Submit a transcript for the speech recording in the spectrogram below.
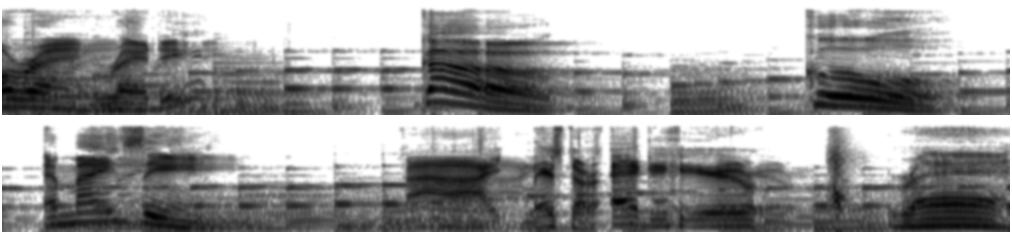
Orange, ready? Go! Cool! Amazing! Hi, Mr. Eggy here. Red!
